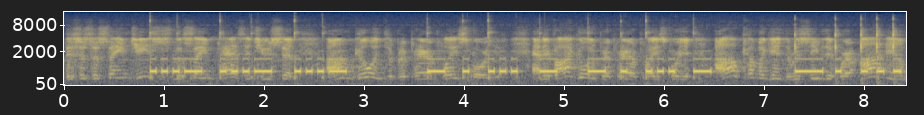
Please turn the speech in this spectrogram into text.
This is the same Jesus in the same passage who said, I'm going to prepare a place for you. And if I go and prepare a place for you, I'll come again to receive it where I am,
